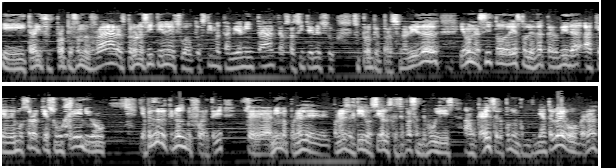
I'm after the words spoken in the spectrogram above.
y trae sus propias ondas raras, pero aún así tiene su autoestima también intacta, o sea, sí tiene su, su propia personalidad, y aún así todo esto le da cabida a que demostrar que es un genio, y a pesar de que no es muy fuerte, se anima a ponerle, ponerse el tiro así a los que se pasan de bullies, aunque a él se lo pongan como piñata luego, ¿verdad?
